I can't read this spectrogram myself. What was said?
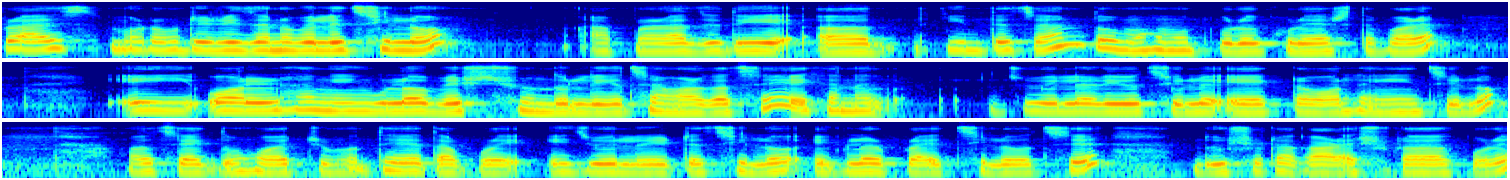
প্রাইস মোটামুটি রিজনেবলই ছিল। আপনারা যদি কিনতে চান তো মোহাম্মদপুরে ঘুরে আসতে পারেন। এই ওয়াল হ্যাঙ্গিংগুলো বেশ সুন্দর লেগেছে আমার কাছে। এখানে জুয়েলারিও ছিল, এই একটা ওয়াল হ্যাঙ্গিং ছিল। হচ্ছে একদম হোয়াইটের মধ্যে, তারপরে এই জুয়েলারিটা ছিল, এগুলোর প্রাইস ছিল হচ্ছে দুশো টাকা, আড়াইশো টাকা করে।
